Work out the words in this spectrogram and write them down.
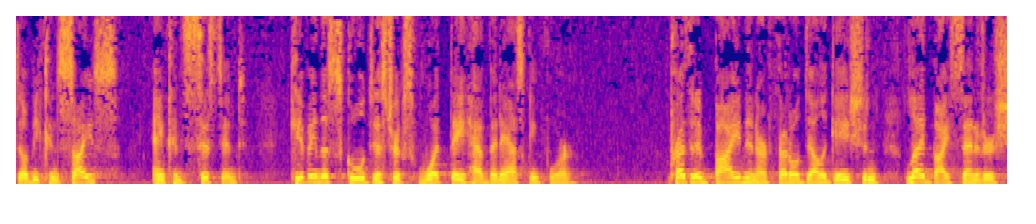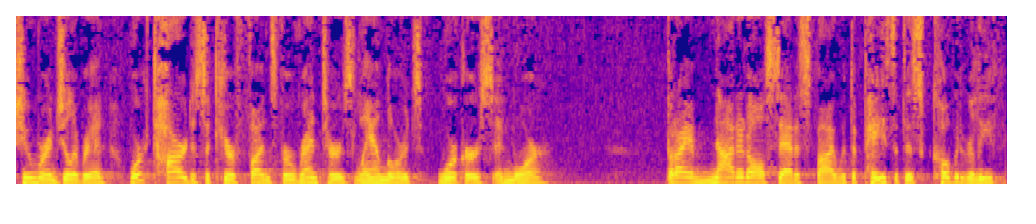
that will be concise and consistent, giving the school districts what they have been asking for. President Biden and our federal delegation, led by Senators Schumer and Gillibrand, worked hard to secure funds for renters, landlords, workers, and more. But I am not at all satisfied with the pace that this COVID relief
